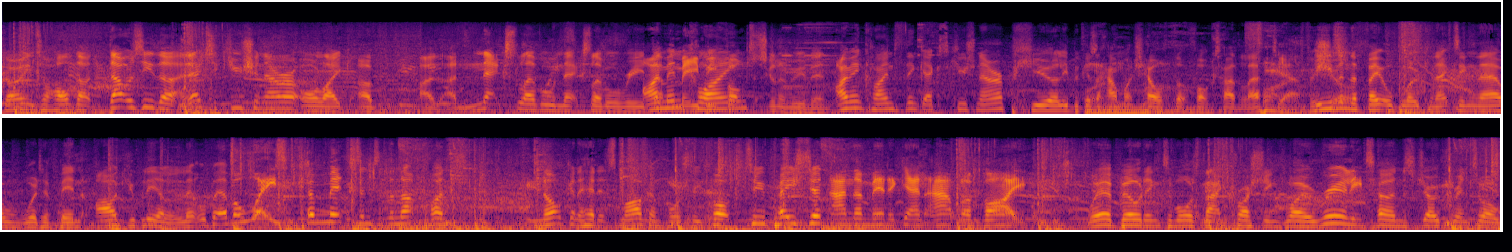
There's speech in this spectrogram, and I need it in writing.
Going to hold that. That was either an execution error or like a, a, a next level, next level read I'm that maybe inclined- Fox is going to move in. I'm inclined to think execution error purely because of how much health that Fox had left. Yeah, for Even sure. the fatal blow connecting there would have been arguably a little bit of a waste. Commits into the nut punch. Not going to hit its mark, unfortunately. Fox too patient, and the mid again amplify. We're building towards that crushing blow. Really turns Joker into a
